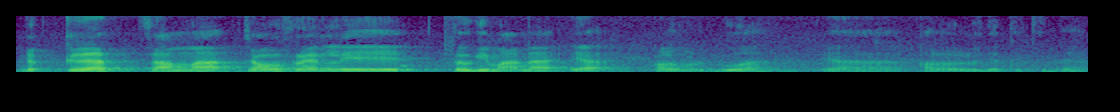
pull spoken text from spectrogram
deket sama cowok friendly tuh gimana? Ya kalau menurut gua ya kalau lu jatuh cinta ya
